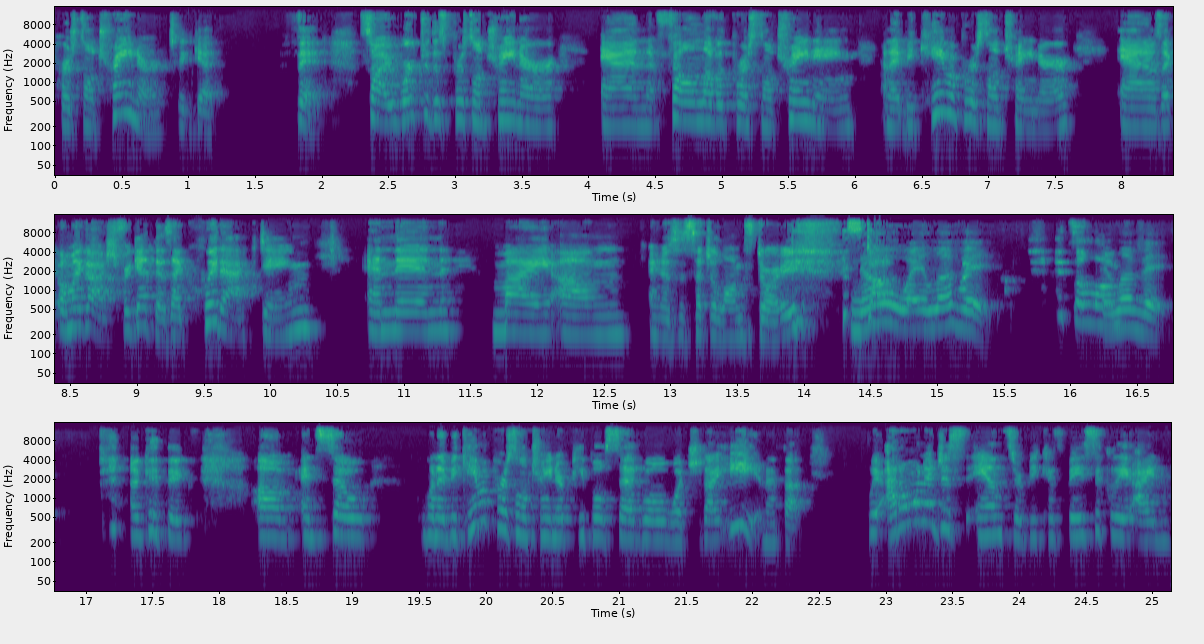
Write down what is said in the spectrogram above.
personal trainer to get fit. So I worked with this personal trainer and fell in love with personal training and I became a personal trainer and I was like, "Oh my gosh, forget this. I quit acting." And then my um I know this is such a long story. no, I love it. It's a long I love it. Okay, thanks. Um and so when I became a personal trainer, people said, "Well, what should I eat?" And I thought, "Wait, I don't want to just answer because basically I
